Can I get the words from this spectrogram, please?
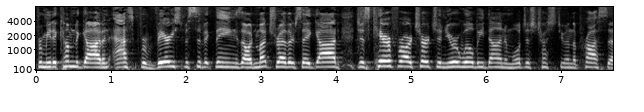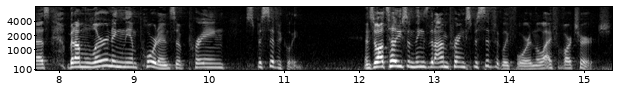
for me to come to God and ask for very specific things. I would much rather say, God, just care for our church and your will be done, and we'll just trust you in the process. But I'm learning the importance of praying specifically. And so I'll tell you some things that I'm praying specifically for in the life of our church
